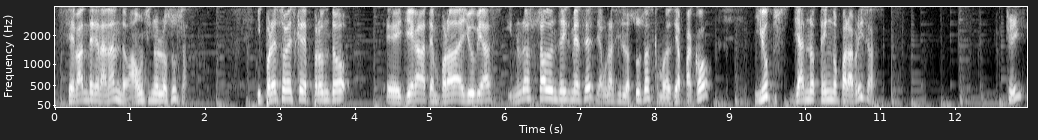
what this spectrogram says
se van degradando, aún si no los usas. Y por eso es que de pronto eh, llega la temporada de lluvias y no lo has usado en seis meses y aún así los usas, como decía Paco, y ups, ya no tengo parabrisas. Sí,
